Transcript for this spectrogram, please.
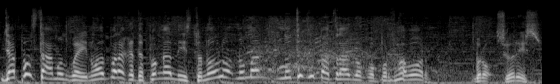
ya apostamos, güey. Nomás para que te pongas listo. No, no, no, no te eches para atrás, loco, por favor. Bueno, señores,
